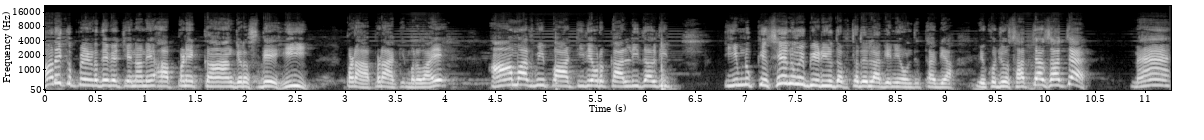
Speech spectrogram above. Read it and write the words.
ਹਰ ਇੱਕ ਪਿੰਡ ਦੇ ਵਿੱਚ ਇਹਨਾਂ ਨੇ ਆਪਣੇ ਕਾਂਗਰਸ ਦੇ ਹੀ ਪੜਾ ਪੜਾ ਕੇ ਮਰਵਾਏ। ਆਮ ਆਦਮੀ ਪਾਰਟੀ ਦੇ ਔਰ ਅਕਾਲੀ ਦਲ ਦੀ ਟੀਮ ਨੂੰ ਕਿਸੇ ਨੂੰ ਵੀ ਵੀਡੀਓ ਦਫ਼ਤਰ ਦੇ ਲਾਗੇ ਨਹੀਂ ਆਉਣ ਦਿੱਤਾ ਗਿਆ। ਵੇਖੋ ਜੋ ਸੱਚ ਹੈ ਸੱਚ ਹੈ ਮੈਂ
